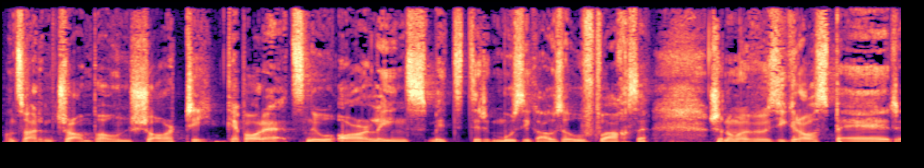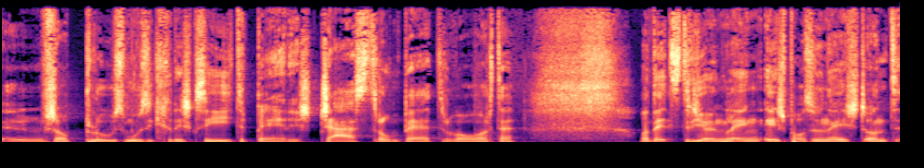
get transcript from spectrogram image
und zwar dem Trombone Shorty. Geboren in New Orleans, mit der Musik also aufgewachsen. Schon nur, weil sie Grossbär schon Bluesmusiker war. Der Bär ist Jazz-Trompeter geworden. Und jetzt der Jüngling ist Posaunist und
